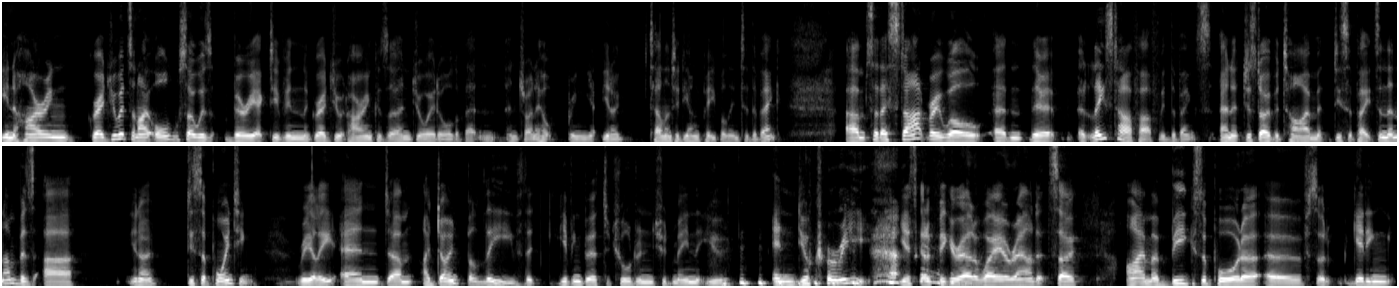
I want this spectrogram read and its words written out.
in hiring graduates. And I also was very active in the graduate hiring because I enjoyed all of that and, and trying to help bring, you know, talented young people into the bank. Um, so they start very well and they're at least half half with the banks. And it just over time it dissipates. And the numbers are, you know, disappointing, really. And um, I don't believe that giving birth to children should mean that you end your career. You just got to figure out a way around it. So I'm a big supporter of sort of getting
